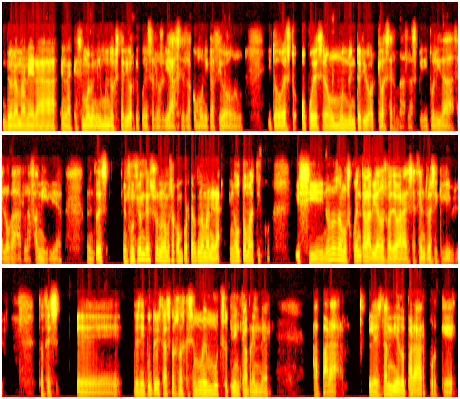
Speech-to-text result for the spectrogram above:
de una manera en la que se mueve en el mundo exterior, que pueden ser los viajes, la comunicación y todo esto, o puede ser en un mundo interior que va a ser más la espiritualidad, el hogar, la familia. Entonces, en función de eso, nos vamos a comportar de una manera en automático y si no nos damos cuenta, la vida nos va a llevar a ese centro, a ese equilibrio. Entonces, eh, desde mi punto de vista, las personas que se mueven mucho tienen que aprender a parar. Les da miedo parar porque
